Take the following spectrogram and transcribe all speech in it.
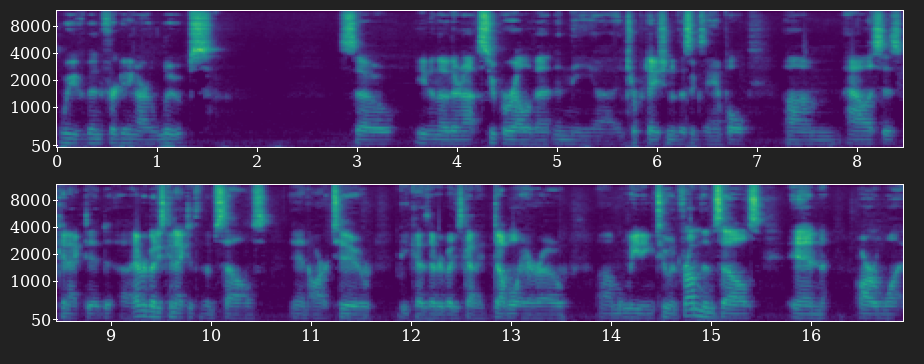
We've been forgetting our loops. So even though they're not super relevant in the uh, interpretation of this example. Um, Alice is connected, uh, everybody's connected to themselves in R2 because everybody's got a double arrow um, leading to and from themselves in R1. All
